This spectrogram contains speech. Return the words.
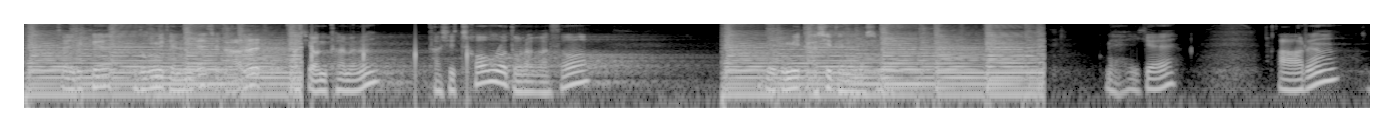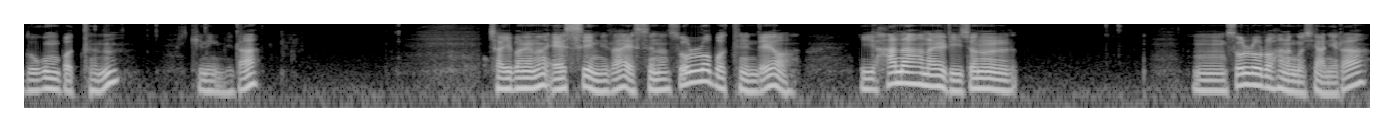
자 이렇게 녹음이 되는데 제가 R을 다시 연타하면은 다시 처음으로 돌아가서 녹음이 다시 되는 것입니다. 네, 이게 R은 녹음 버튼 기능입니다. 자 이번에는 S입니다. S는 솔로 버튼인데요. 이 하나하나의 리전을 음, 솔로로 하는 것이 아니라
